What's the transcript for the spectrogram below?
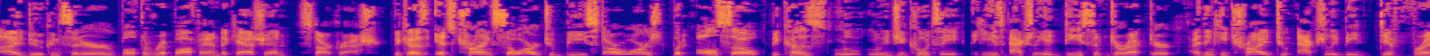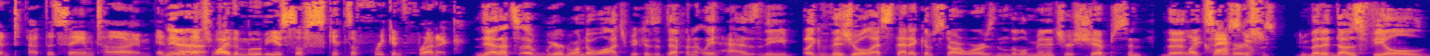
I do consider both a ripoff and a cash in. Star Crash because it's trying so hard to be Star Wars, but also because Lu- Luigi Cozzi, he's actually a decent director. I think he tried to actually be different at the same time. And maybe yeah. that's why the movie is so schizophrenic. Yeah, that's a weird one to watch because it definitely has the like visual aesthetic of Star Wars and little miniature ships and the lightsabers. The but it does feel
